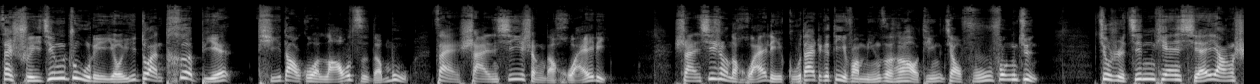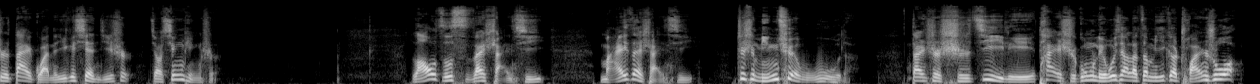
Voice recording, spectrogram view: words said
在《水经注》里有一段特别提到过老子的墓，在陕西省的怀里。陕西省的怀里，古代这个地方名字很好听，叫扶风郡。就是今天咸阳市代管的一个县级市，叫兴平市。老子死在陕西，埋在陕西，这是明确无误的。但是《史记》里太史公留下了这么一个传说，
